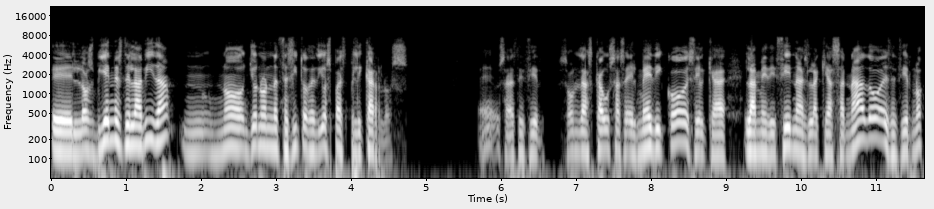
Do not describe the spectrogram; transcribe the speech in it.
los bienes de la vida, mm, no, yo no necesito de Dios para explicarlos. O sea, es decir, son las causas, el médico es el que, la medicina es la que ha sanado, es decir, ¿no?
